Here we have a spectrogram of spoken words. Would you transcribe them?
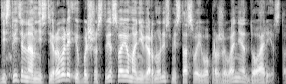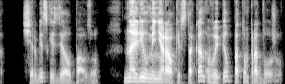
действительно амнистировали, и в большинстве своем они вернулись в места своего проживания до ареста. Щербицкий сделал паузу, налил минералки в стакан, выпил, потом продолжил.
